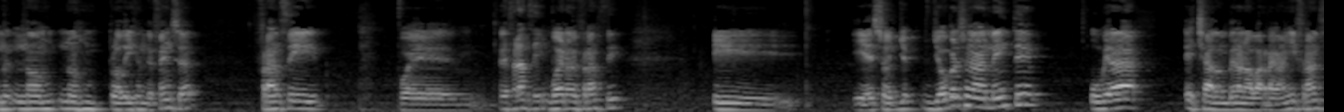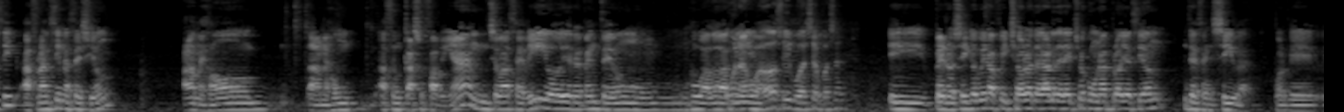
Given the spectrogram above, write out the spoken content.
no, no, no es un prodigio en defensa. Francis, pues El Francis. bueno es Francis. Y, y eso, yo, yo personalmente hubiera echado en verano a Barragán y Francis, a Francis una cesión. A lo mejor, a lo mejor hace un caso Fabián, se va a cedido y de repente un jugador Un aquí. jugador, sí, puede ser, puede ser. Y, pero sí que hubiera fichado lateral derecho con una proyección defensiva. Porque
